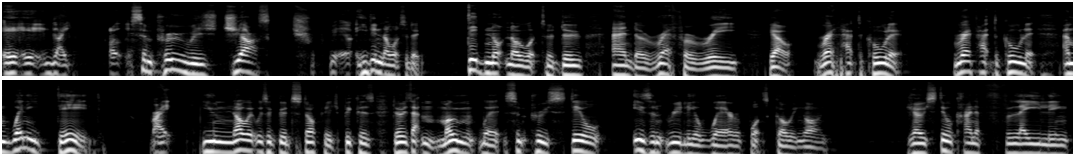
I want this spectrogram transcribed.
it, it like Uh, St. Preux was just he didn't know what to do. Did not know what to do, and the referee yo, ref had to call it. Ref had to call it. And when he did, right, you know it was a good stoppage because there is that moment where St. Preux still isn't really aware of what's going on. You know, still kind of flailing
